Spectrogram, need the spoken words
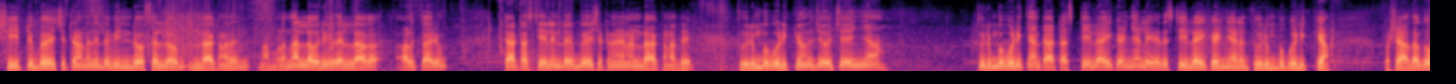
ഷീറ്റ് ഉപയോഗിച്ചിട്ടാണ് ഇതിന്റെ വിൻഡോസ് എല്ലാം ഉണ്ടാക്കുന്നത് നമ്മൾ നല്ല ഒരുവിധം എല്ലാ ആൾക്കാരും ടാറ്റ സ്റ്റീലിന്റെ ഉപയോഗിച്ചിട്ട് തന്നെയാണ് ഉണ്ടാക്കുന്നത് തുരുമ്പ് പിടിക്കുമെന്ന് ചോദിച്ചു കഴിഞ്ഞാൽ തുരുമ്പ് പിടിക്കാം. ടാറ്റ സ്റ്റീലായി കഴിഞ്ഞാൽ ഏത് സ്റ്റീലായി കഴിഞ്ഞാലും തുരുമ്പ് പിടിക്കാം. പക്ഷേ അതൊക്കെ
